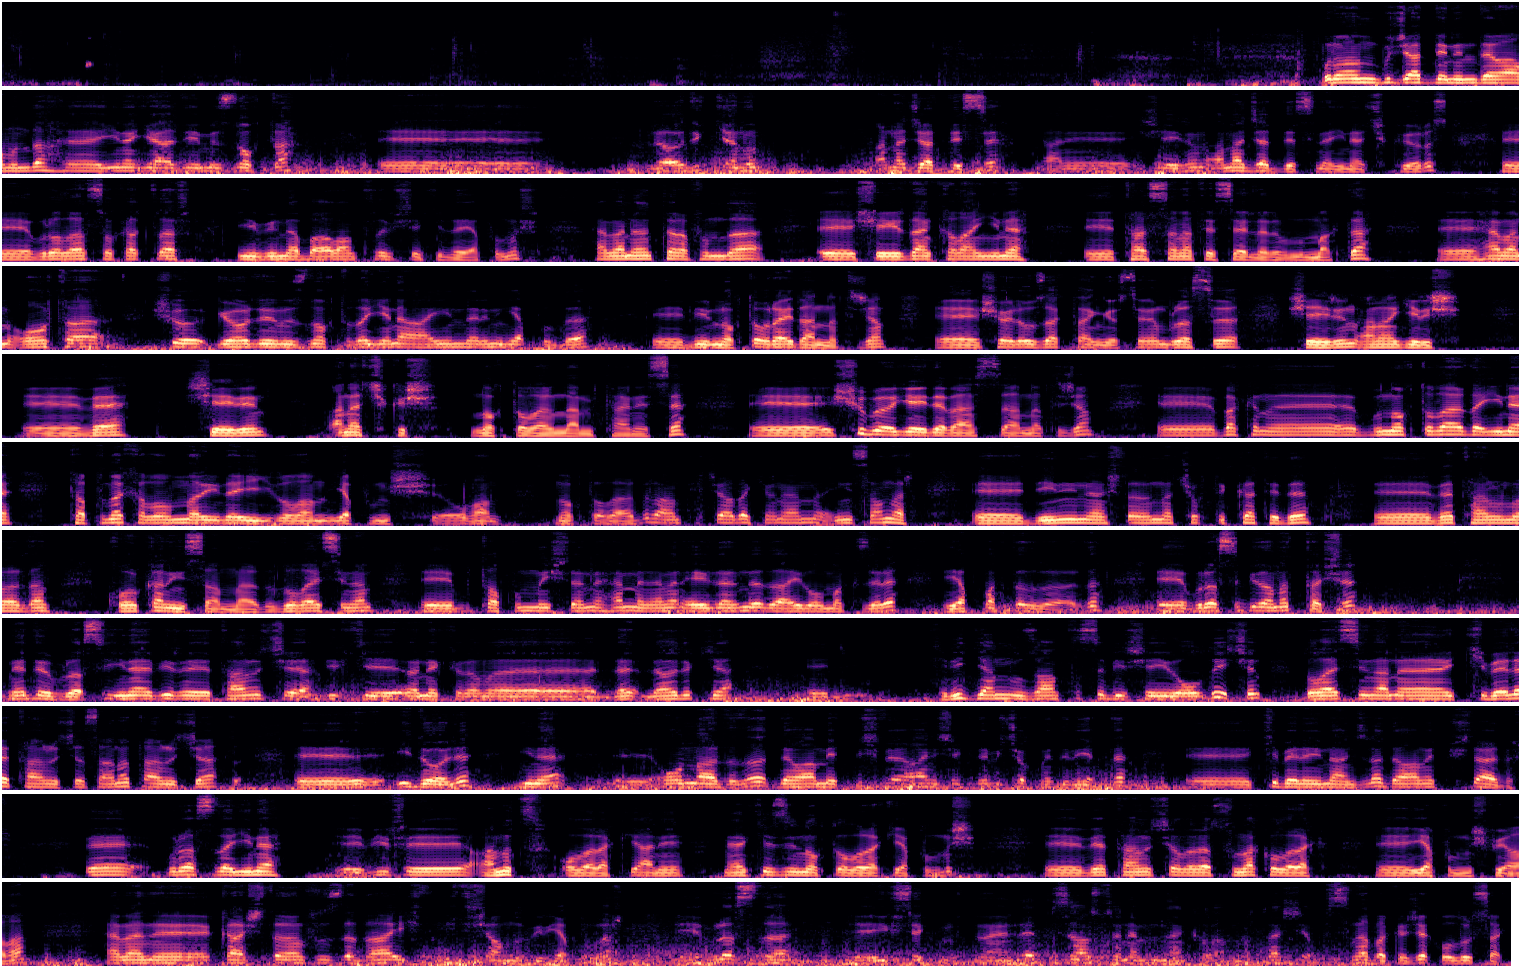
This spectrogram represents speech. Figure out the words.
Buranın bu caddenin devamında e, yine geldiğimiz nokta e, Laodikya'nın ana caddesi. Yani şehrin ana caddesine yine çıkıyoruz. E, buralar sokaklar birbirine bağlantılı bir şekilde yapılmış. Hemen ön tarafında e, şehirden kalan yine e, taş sanat eserleri bulunmakta. E, hemen orta şu gördüğümüz noktada yine ayinlerin yapıldığı bir nokta. Orayı da anlatacağım. E, şöyle uzaktan göstereyim. Burası şehrin ana giriş e, ve şehrin ana çıkış noktalarından bir tanesi. Şu bölgeyi de ben size anlatacağım. Bakın e, bu noktalar da yine tapınak alanlarıyla ilgili olan yapılmış olan noktalardır. Antik çağdaki önemli insanlar e, dini inançlarına çok dikkat eden e, ve tanrılardan korkan insanlardı. Dolayısıyla e, bu tapınma işlerini hemen hemen evlerinde dahil olmak üzere yapmaktadırlardı. E, burası bir anıt taşı. Nedir burası? Yine bir e, tanrıçaya, bir ki örnek veriyorum e, La- Laodikya e, Frigya'nın uzantısı bir şehir olduğu için dolayısıyla e, Kibele tanrıçası, ana tanrıça e, idolü yine e, onlarda da devam etmiş ve aynı şekilde birçok medeniyette e, Kibele inancına devam etmişlerdir. Ve burası da yine e, bir e, anıt olarak yani merkezi nokta olarak yapılmış e, ve tanrıçalara sunak olarak yapılmış bir alan. Hemen karşı tarafımızda daha iht- ihtişamlı bir yapı var. Burası da yüksek muhtemelen Bizans döneminden kalandır. Taş yapısına bakacak olursak.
